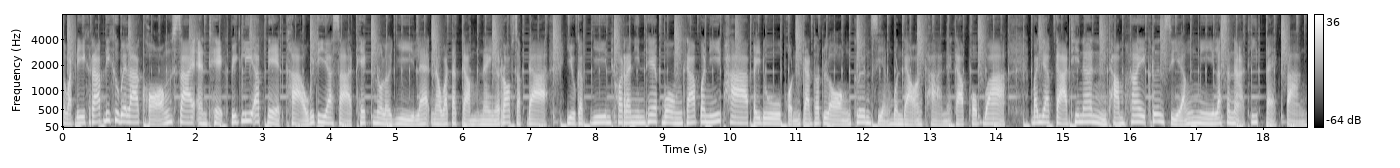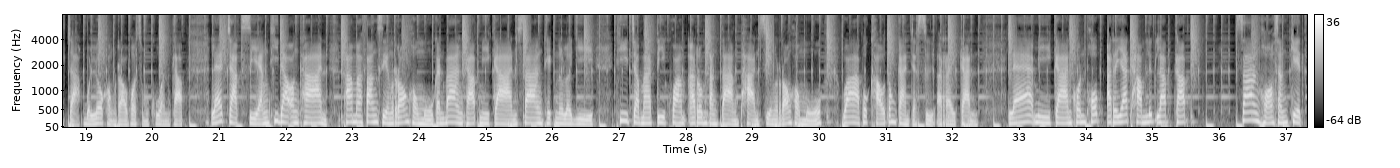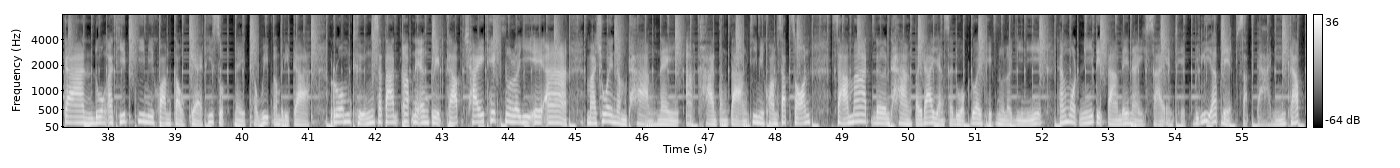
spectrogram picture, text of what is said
สวัสดีครับ นี่คือเวลาของ s ซแอนเทค Weekly Update ข่าววิทยาศาสตร์เทคโนโลยี และนวัตกรรมในรอบสัปดาห์ อยู่กับยีนทรณินเทพวงศ์ครับ วันนี้พาไปดูผลการทดลองคลื่นเสียงบนดาวอังคารนะครับ พบว่าบรรยากาศที่นั่นทำให้คลื่นเสียงมีลักษณะที่แตกต่างจากบนโลกของเราพอสมควรครับ และจากเสียงที่ดาวอังคาร พามาฟังเสียงร้องของหมูกันบ้างครับ มีการสร้างเทคโนโลยี ที่จะมาตีความอารมณ์ต่างๆ ผ่านเสียงร้องของหมู ว่าพวกเขาต้องการจะสื่ออะไรกัน และมีการค้นพบอารยธรรมลึกลับครับ สร้างหอสังเกตการณ์ดวงอาทิตย์ที่มีความเก่าแก่ที่สุดในทวีปอเมริกา รวมถึงสตาร์ทอัพในอังกฤษครับ ใช้เทคโนโลยี AR มาช่วยนำทางในอาคารต่างๆ ที่มีความซับซ้อน สามารถเดินทางไปได้อย่างสะดวกด้วยเทคโนโลยีนี้ ทั้งหมดนี้ติดตามได้ใน Science Tech Weekly Update สัปดาห์นี้ครับ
